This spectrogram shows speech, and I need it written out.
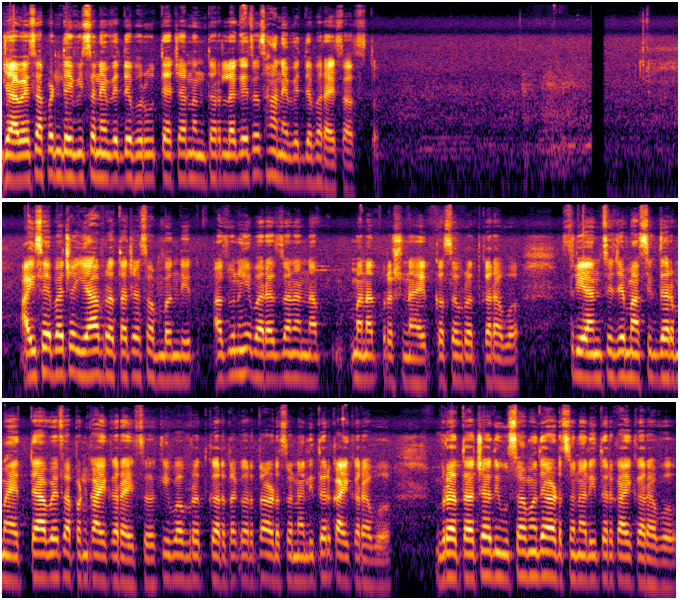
ज्यावेळेस आपण देवीचं नैवेद्य भरू त्याच्यानंतर लगेचच हा नैवेद्य भरायचा असतो. आईसाहेबाच्या या व्रताच्या संबंधित अजूनही बऱ्याच जणांना मनात प्रश्न आहेत कसं व्रत करावं? स्त्रियांचे जे मासिक धर्म आहेत त्यावेळेस आपण काय करायचं? किंवा व्रत करता करता अडचण आली तर काय करावं? व्रताच्या दिवसामध्ये अडचण आली तर काय करावं?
